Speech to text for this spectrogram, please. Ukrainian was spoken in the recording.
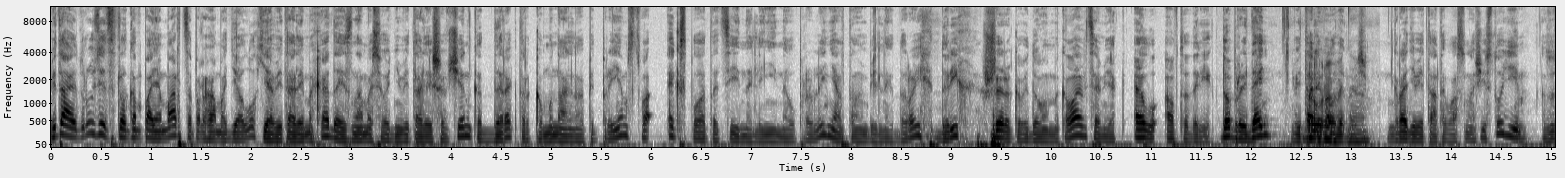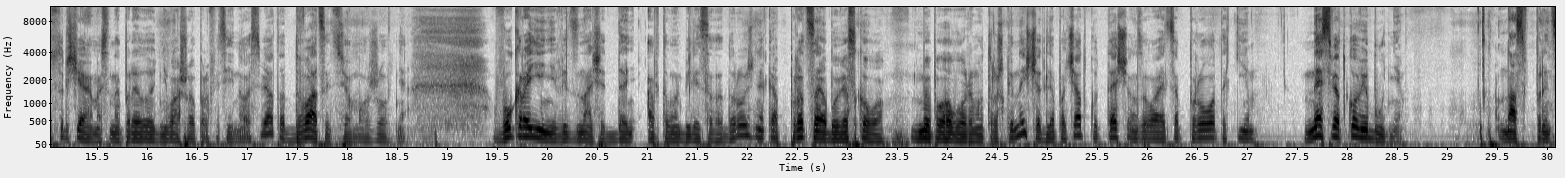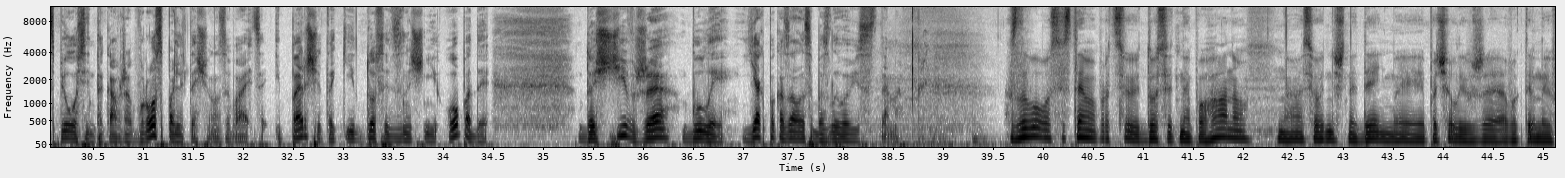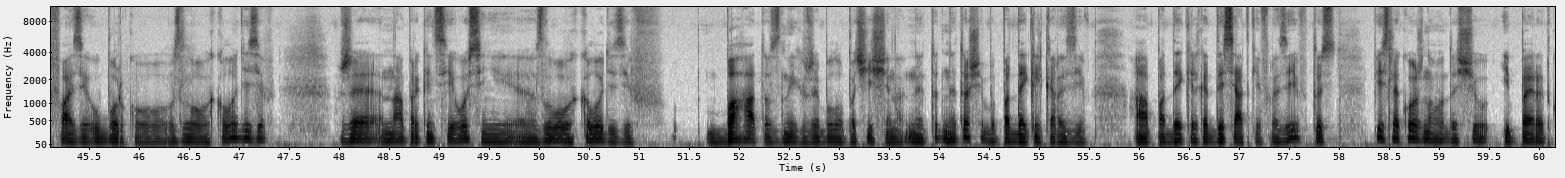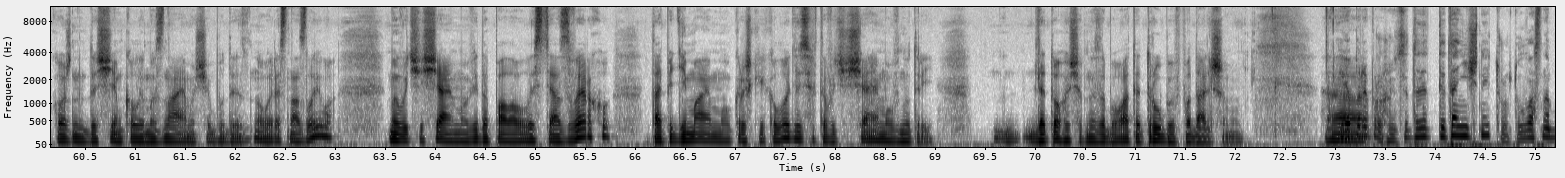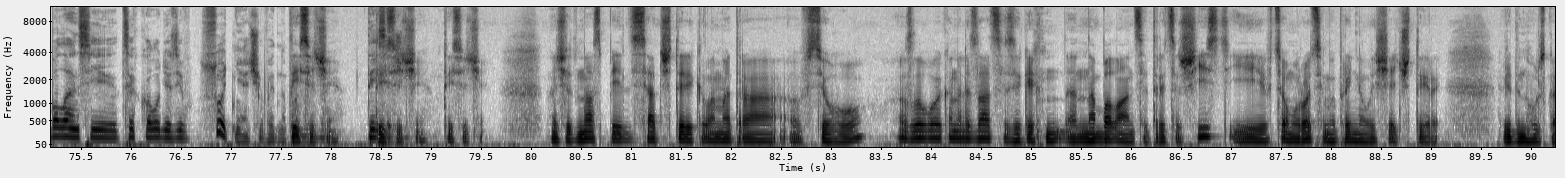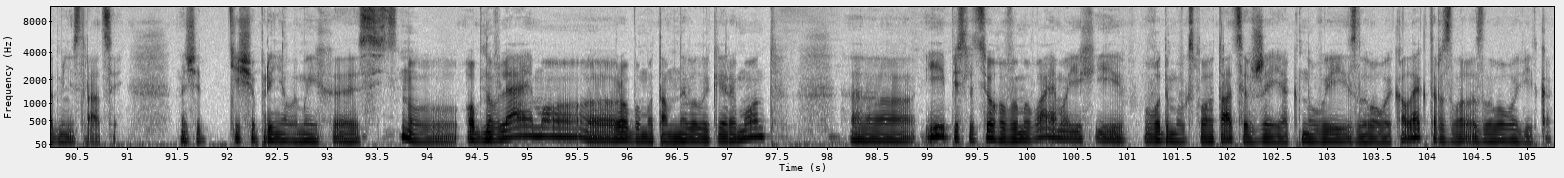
Вітаю, друзі! Це телекомпанія Март, це програма Діалог. Я Віталій Мехеда і з нами сьогодні Віталій Шевченко, директор комунального підприємства Експлуатаційне лінійне управління автомобільних доріг, доріг широко відомим миколаївцям як Елу Автодоріг. Добрий день, Віталій Доброго Володимирович. Раді вітати вас у нашій студії. Зустрічаємося напередодні вашого професійного свята 27 жовтня. В Україні відзначить День автомобіліста та дорожника. Про це обов'язково ми поговоримо трошки нижче. Для початку те, що називається про такі несвяткові будні. У нас, в принципі, осінь така вже в розпалі, те, що називається, і перші такі досить значні опади, дощі вже були. Як показали себе зливові системи? Зливова система працює досить непогано. На сьогоднішній день ми почали вже в активній фазі уборку зливових колодязів. Вже наприкінці осені е, зливових колодязів багато з них вже було почищено не то, не то щоб по декілька разів, а по декілька десятків разів. Тобто після кожного дощу і перед кожним дощем, коли ми знаємо, що буде знову рясна злива, ми вичищаємо від опалого листя зверху та підіймаємо кришки колодязів та вичищаємо внутрі. Для того, щоб не забувати труби в подальшому. Я Е, перепрошую, це титанічний труд. У вас на балансі цих колодязів сотні, очевидно. Тисячі. Тисячі. Тисячі. Значить, у нас 54 кілометра всього зливової каналізації, з яких на балансі 36, і в цьому році ми прийняли ще 4 від Інгульської адміністрації. Значить, ті, що прийняли, ми їх е, ну, обновляємо, е, робимо там невеликий ремонт. е, І після цього вимиваємо їх і вводимо в експлуатацію вже як новий зливовий колектор, зли- зливова відка.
